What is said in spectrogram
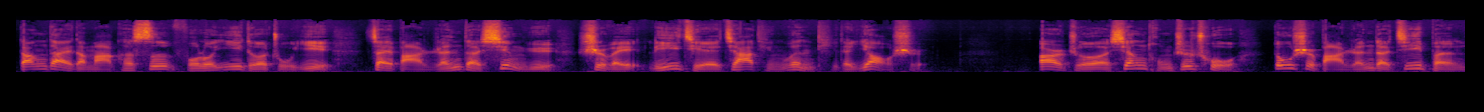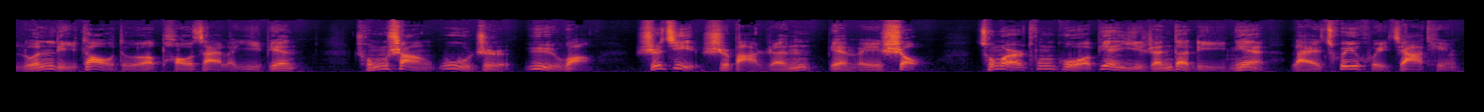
当代的马克思弗洛伊德主义在把人的性欲视为理解家庭问题的钥匙。二者相同之处。都是把人的基本伦理道德抛在了一边，崇尚物质欲望，实际是把人变为兽，从而通过变异人的理念来摧毁家庭。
